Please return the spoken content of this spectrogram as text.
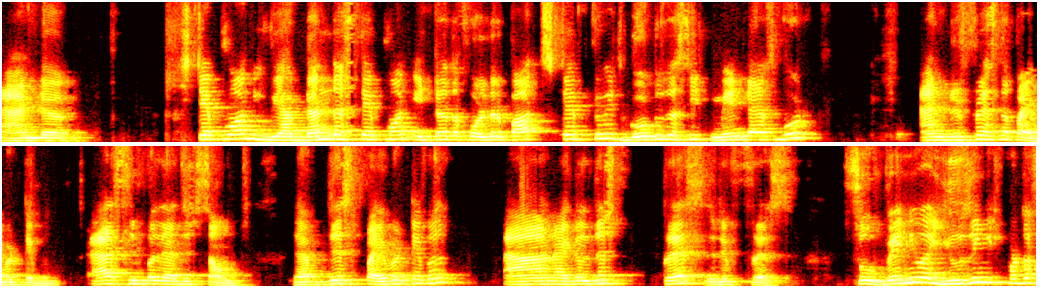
and step one, we have done the step one, enter the folder path. Step two is go to the seat main dashboard. And refresh the pivot table as simple as it sounds. You have this pivot table and I will just press refresh. So when you are using it for the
